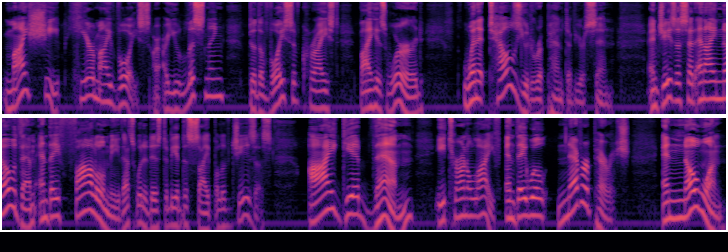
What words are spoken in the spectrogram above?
My sheep hear my voice. Are, are you listening to the voice of Christ by his word when it tells you to repent of your sin? And Jesus said, And I know them, and they follow me. That's what it is to be a disciple of Jesus. I give them eternal life, and they will never perish, and no one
